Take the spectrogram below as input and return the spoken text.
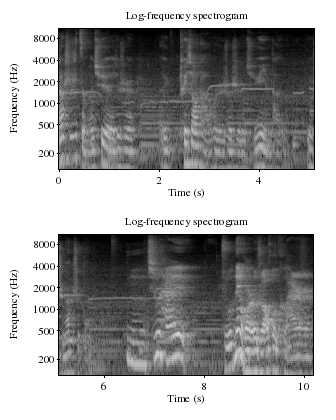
当时是怎么去就是呃推销它，或者说是去运营它的呢？用什么样的手段？嗯，其实还主那会儿的主要获客还是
